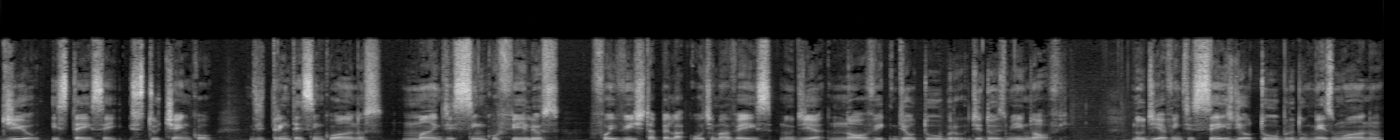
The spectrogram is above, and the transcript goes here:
Jill Stacy Stuchenko de 35 anos, mãe de cinco filhos, foi vista pela última vez no dia 9 de outubro de 2009. No dia 26 de outubro do mesmo ano,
